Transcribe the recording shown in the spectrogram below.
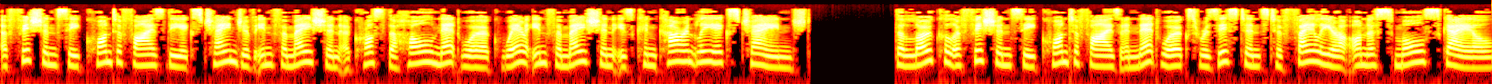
efficiency quantifies the exchange of information across the whole network where information is concurrently exchanged. The local efficiency quantifies a network's resistance to failure on a small scale.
